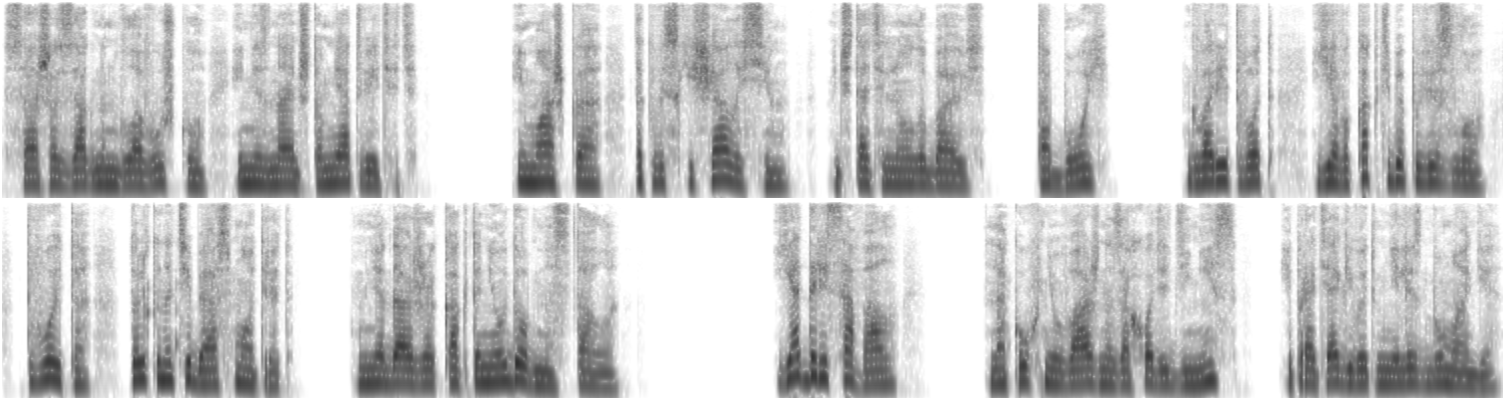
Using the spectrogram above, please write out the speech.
Саша загнан в ловушку и не знает, что мне ответить. И Машка так восхищалась им, мечтательно улыбаюсь. Тобой, Говорит вот, «Ева, как тебе повезло. Твой-то только на тебя смотрит». Мне даже как-то неудобно стало. Я дорисовал. На кухню важно заходит Денис и протягивает мне лист бумаги.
